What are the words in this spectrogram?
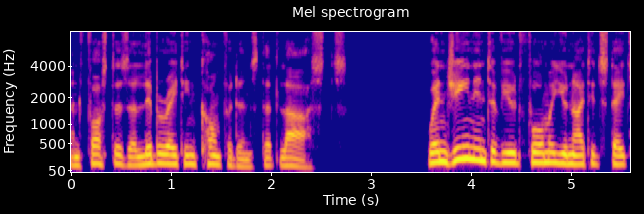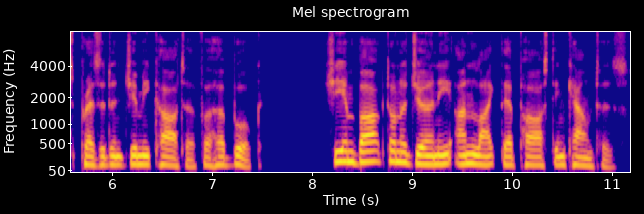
and fosters a liberating confidence that lasts. When Jean interviewed former United States President Jimmy Carter for her book, she embarked on a journey unlike their past encounters.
